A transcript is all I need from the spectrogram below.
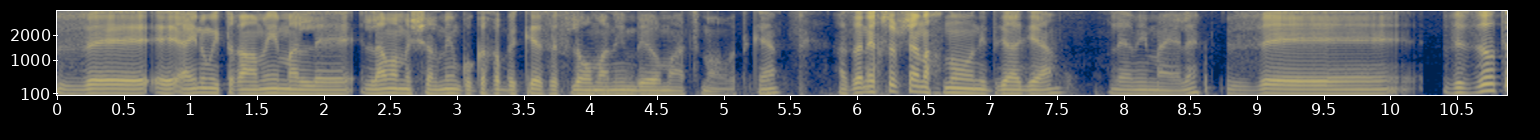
והיינו מתרעמים על אה, למה משלמים כל כך הרבה כסף לאומנים ביום העצמאות, כן? אז אני חושב שאנחנו נתגעגע לימים האלה, ו... וזאת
